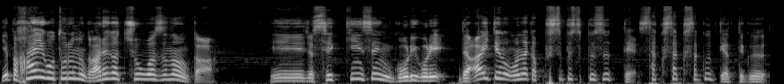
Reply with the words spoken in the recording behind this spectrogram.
やっぱ背後取るのがあれが超技なのか。えー、じゃあ接近戦ゴリゴリ。で、相手のお腹プスプスプスって、サクサクサクってやってく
